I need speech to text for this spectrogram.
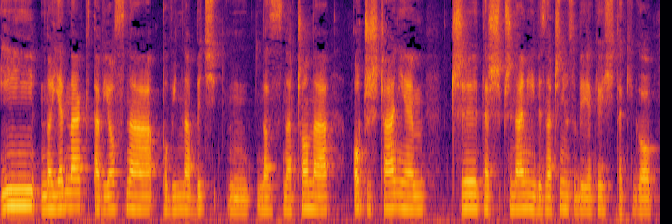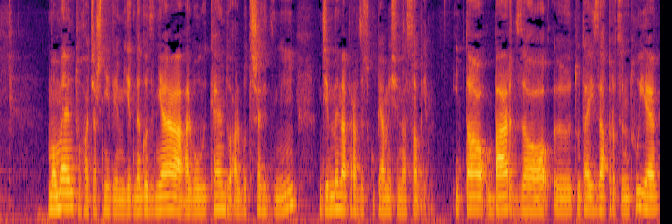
I no jednak ta wiosna powinna być mm, naznaczona oczyszczaniem, czy też przynajmniej wyznaczeniem sobie jakiegoś takiego momentu, chociaż nie wiem, jednego dnia, albo weekendu, albo trzech dni, gdzie my naprawdę skupiamy się na sobie. I to bardzo y, tutaj zaprocentuje,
